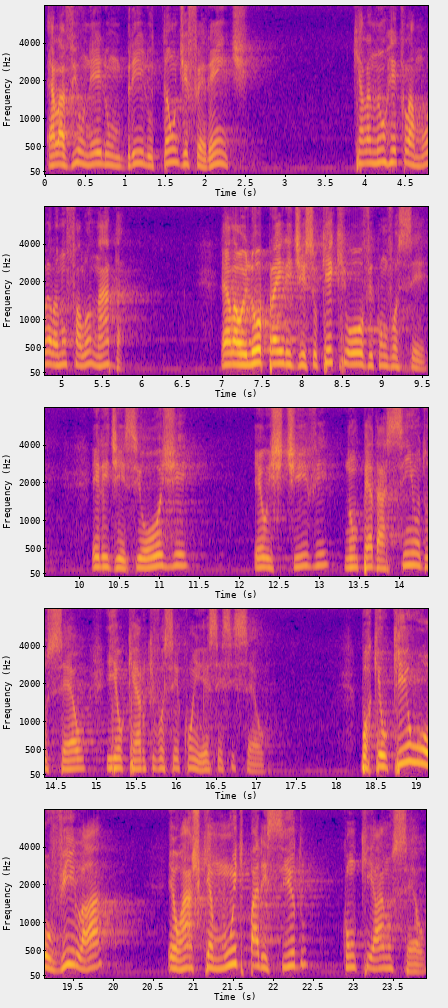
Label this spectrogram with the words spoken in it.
ela viu nele um brilho tão diferente, que ela não reclamou, ela não falou nada. Ela olhou para ele e disse: O que que houve com você? Ele disse: Hoje eu estive num pedacinho do céu e eu quero que você conheça esse céu. Porque o que eu ouvi lá, eu acho que é muito parecido com o que há no céu.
